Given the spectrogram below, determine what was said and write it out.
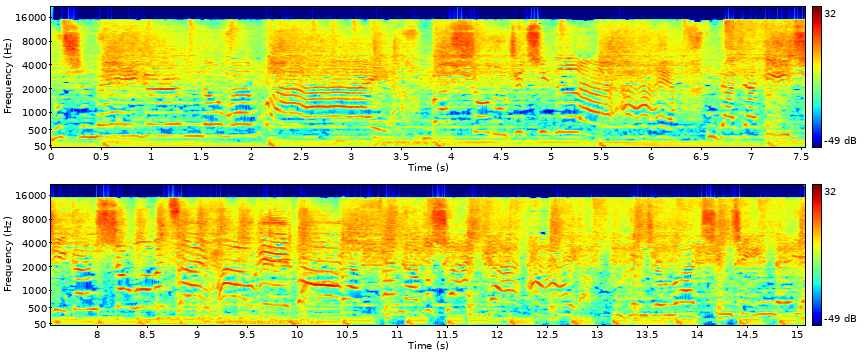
不是每个人都很坏。把手都举起来，大家一起跟上我们最后一拍。把烦恼都甩开，跟着我轻轻的摇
